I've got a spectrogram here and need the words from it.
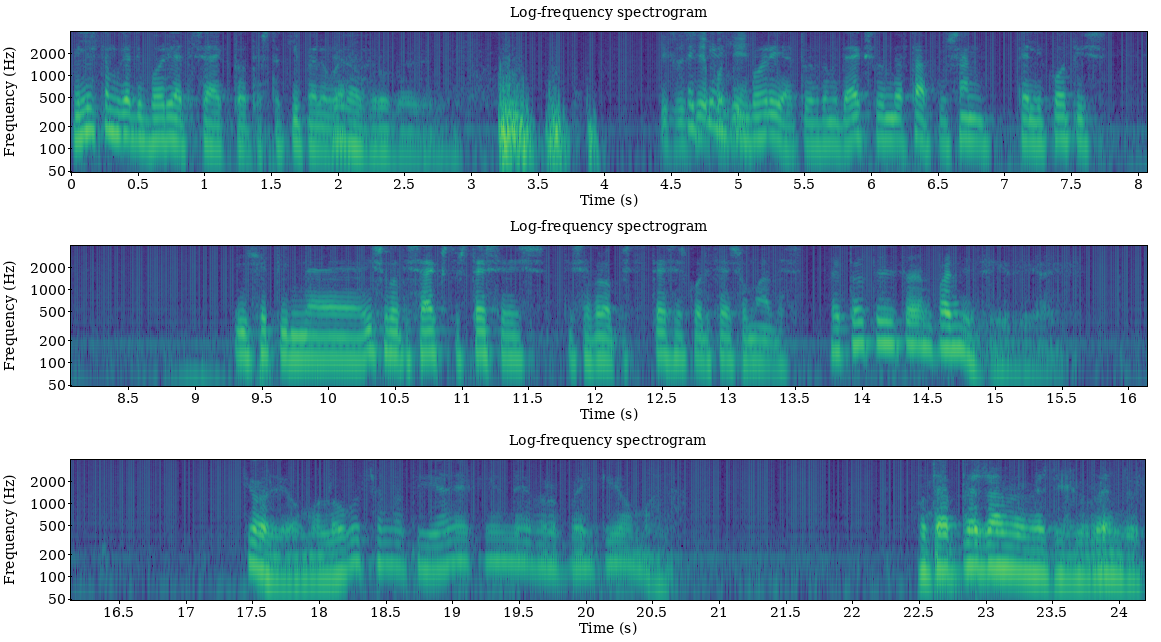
Μιλήστε μου για την πορεία της ΑΕΚ τότε στο κύπελο Τι να UEFA. βρω παιδί μου. Τη χρυσή Εκείνη εποχή. την πορεία του 76-77 που σαν τελικό της είχε την ε, είσοδο της ΑΕΚ στους τέσσερις της Ευρώπης, στις τέσσερις κορυφαίες ομάδες. Ε, τότε ήταν πανήθυρη η ΑΕΚ. Και όλοι ομολογούσαν ότι η ΑΕΚ είναι ευρωπαϊκή ομάδα. Όταν παίζαμε με τη Juventus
